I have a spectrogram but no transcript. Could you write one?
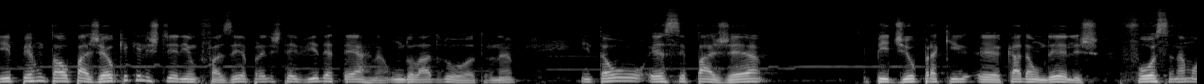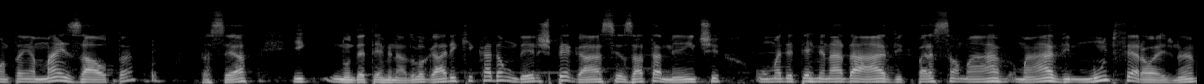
e perguntar ao pajé o que, que eles teriam que fazer para eles terem vida eterna, um do lado do outro, né? Então, esse pajé pediu para que eh, cada um deles fosse na montanha mais alta, tá certo? E num determinado lugar e que cada um deles pegasse exatamente uma determinada ave, que parece uma ave, uma ave muito feroz, né?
